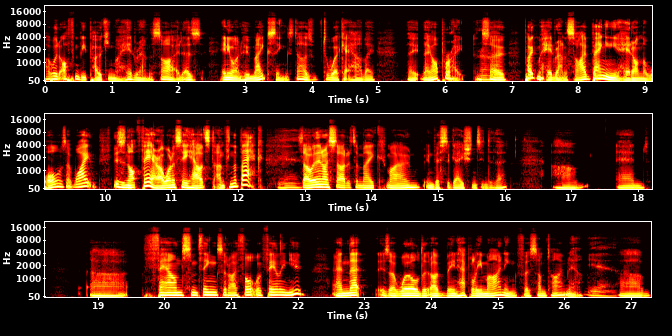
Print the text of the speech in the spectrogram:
I would often be poking my head around the side, as anyone who makes things does, to work out how they, they, they operate. And Right. so, poking my head around the side, banging your head on the wall, I was like, why? This is not fair. I want to see how it's done from the back. Yeah. So then I started to make my own investigations into that, um, and uh, found some things that I thought were fairly new, and that is a world that I've been happily mining for some time now. yeah. Um,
